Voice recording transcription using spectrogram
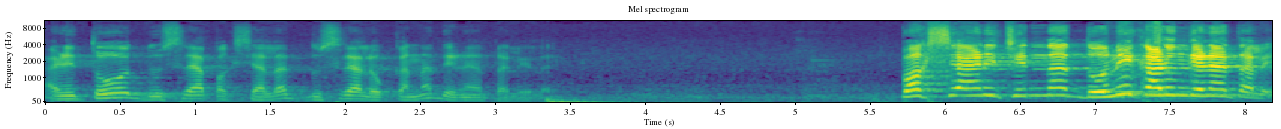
आणि तो दुसऱ्या पक्षाला दुसऱ्या लोकांना देण्यात आलेला आहे. पक्ष आणि चिन्ह दोन्ही काढून घेण्यात आले.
